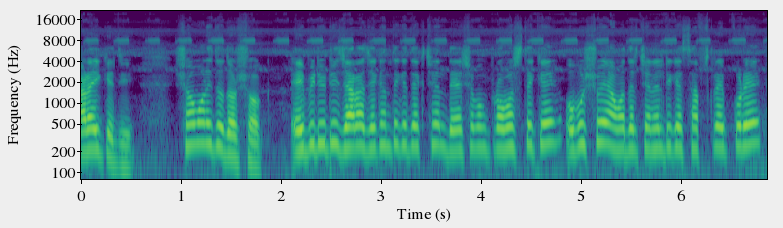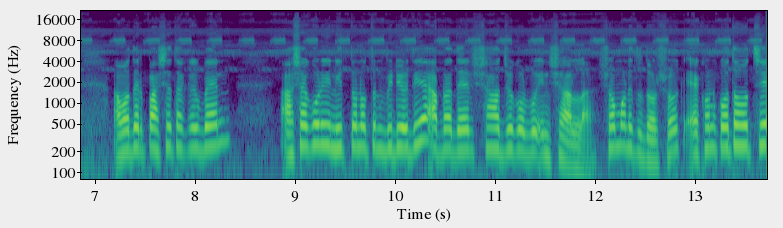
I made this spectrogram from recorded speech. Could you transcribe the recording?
আড়াই কেজি। সম্মানিত দর্শক এই ভিডিওটি যারা যেখান থেকে দেখছেন দেশ এবং প্রবাস থেকে, অবশ্যই আমাদের চ্যানেলটিকে সাবস্ক্রাইব করে আমাদের পাশে থাকবেন। আশা করি নিত্য নতুন ভিডিও দিয়ে আপনাদের সাহায্য করব ইনশাআল্লাহ। সম্মানিত দর্শক, এখন কথা হচ্ছে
